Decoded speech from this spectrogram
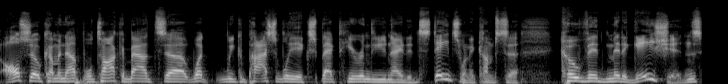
also coming up, we'll talk about uh, what we could possibly expect here in the United States when it comes to COVID mitigations.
